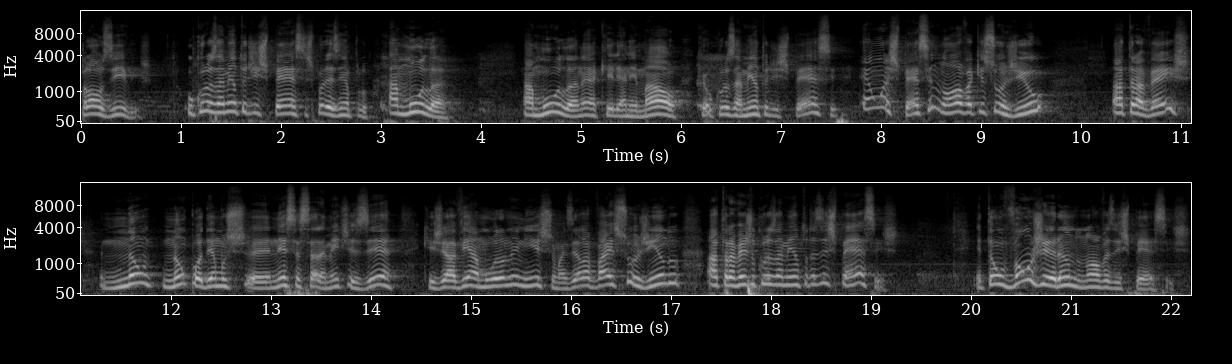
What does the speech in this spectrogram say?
plausíveis. O cruzamento de espécies, por exemplo, a mula, a mula, né, aquele animal que é o cruzamento de espécie, é uma espécie nova que surgiu através, não, não podemos é, necessariamente dizer que já havia a mula no início, mas ela vai surgindo através do cruzamento das espécies. Então vão gerando novas espécies.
